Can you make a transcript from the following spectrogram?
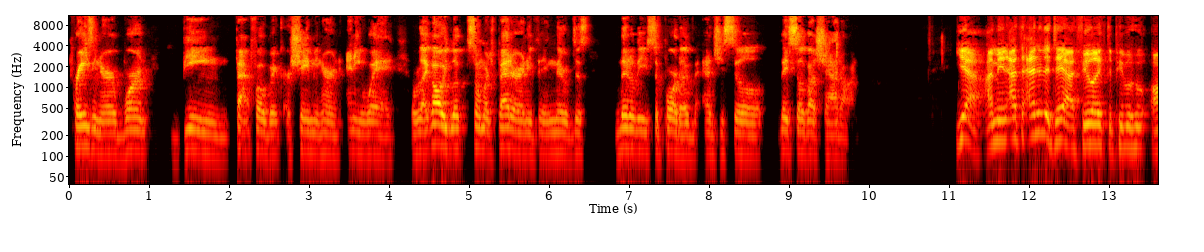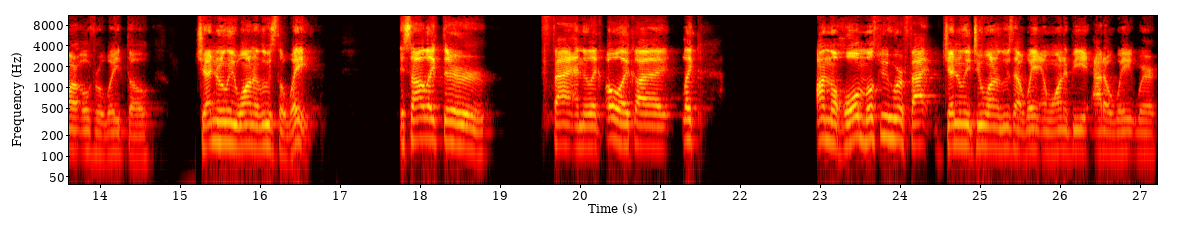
praising her weren't being fat phobic or shaming her in any way. Or like, oh, you look so much better or anything. They were just literally supportive and she still they still got shat on. Yeah, I mean, at the end of the day, I feel like the people who are overweight though generally want to lose the weight. It's not like they're fat and they're like, oh, like I like. On the whole, most people who are fat generally do want to lose that weight and want to be at a weight where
